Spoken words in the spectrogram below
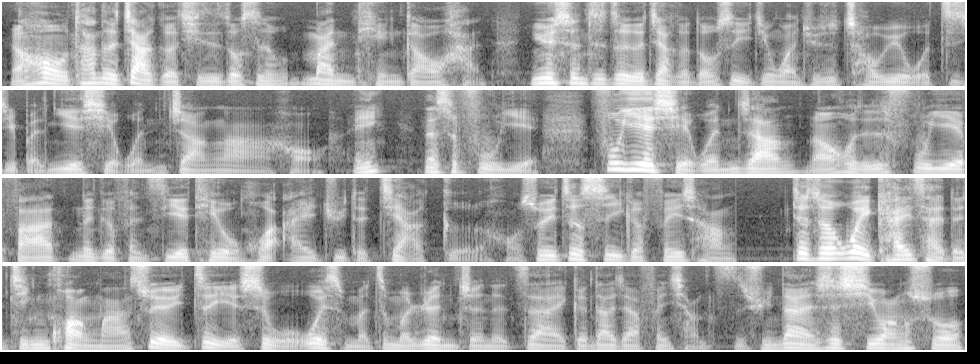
然后它的价格其实都是漫天高喊，因为甚至这个价格都是已经完全是超越我自己本业写文章啊，哈，诶，那是副业，副业写文章，然后或者是副业发那个粉丝页贴文或 IG 的价格了，哈，所以这是一个非常。这是未开采的金矿吗？所以这也是我为什么这么认真的在跟大家分享资讯。当然是希望说，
